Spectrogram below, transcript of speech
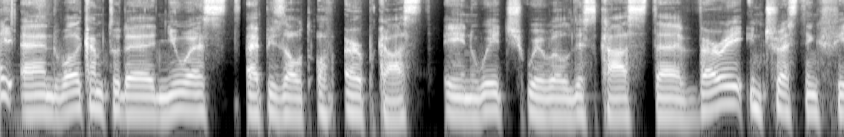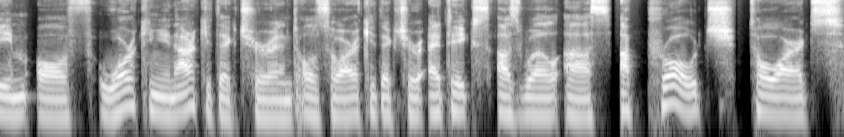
Hi, and welcome to the newest episode of Urbcast, in which we will discuss the very interesting theme of working in architecture and also architecture ethics, as well as approach towards,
